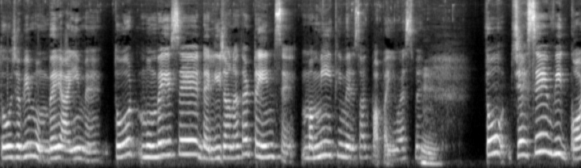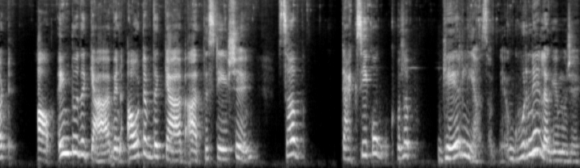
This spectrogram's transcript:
तो जब भी मुंबई आई मैं तो मुंबई से दिल्ली जाना था ट्रेन से। मम्मी थी मेरे साथ पापा यूएस में। हम्म, तो जैसे we got into the cab and out of the cab at the station सब टैक्सी को मतलब घेर लिया सबने घूरने लगे मुझे।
